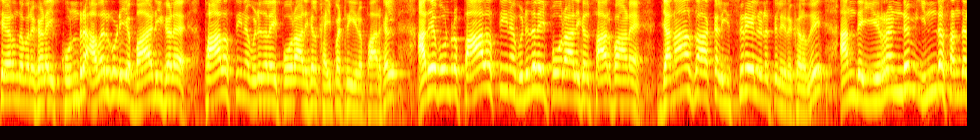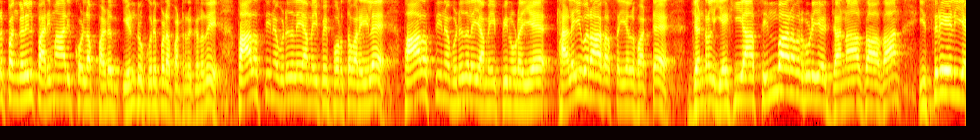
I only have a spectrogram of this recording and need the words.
சேர்ந்தவர்களை கொன்று அவர்களுடைய பாடிகளை பாலஸ்தீன விடுதலை போராளிகள் கைப்பற்றி இருப்பார்கள் அதே போன்று பாலஸ்தீன விடுதலை போராளிகள் சார்பான ஜனாசாக்கள் இஸ்ரேலிடத்தில் இருக்கிறது. அந்த இரண்டும் இந்த சந்தர்ப்பங்களில் பரிமாறிக்கொள்ளப்படும் என்று குறிப்பிடப்பட்டிருக்கிறது. பாலஸ்தீன விடுதலை அமைப்பை பொறுத்தவரையில் பாலஸ்தீன விடுதலை அமைப்பினுடைய தலைவராக செயல்பட்ட ஜெனரல் எஹியா சின்வார் அவர்களுடைய ஜனாசா தான் இஸ்ரேலிய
